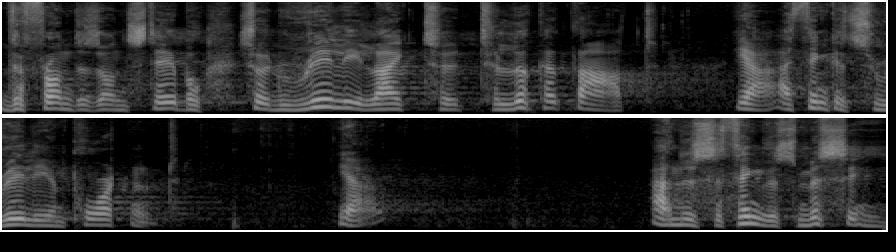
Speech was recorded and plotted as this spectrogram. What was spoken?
The front is unstable. So I'd really like to, to look at that. Yeah, I think it's really important. Yeah. And it's the thing that's missing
